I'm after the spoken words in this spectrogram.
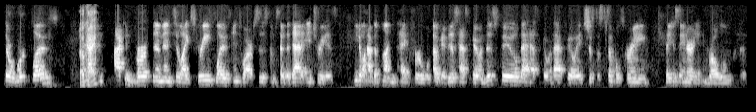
their workflows. Okay. I convert them into like screen flows into our system. So the data entry is you don't have to hunt and peck for okay, this has to go in this field, that has to go in that field. It's just a simple screen. They just enter it and roll on with it.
